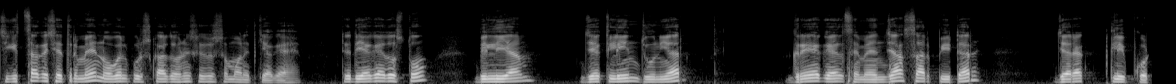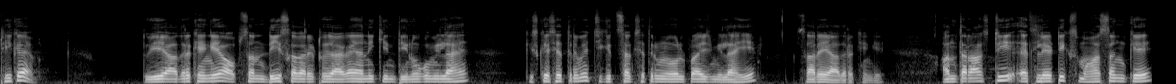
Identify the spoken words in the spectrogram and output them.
चिकित्सा के क्षेत्र में नोबेल पुरस्कार दो किसको सम्मानित किया गया है? तो दिया गया दोस्तों, William Kaelin junior, Gregg L Semenza, sir Peter J Ratcliffe को, ठीक है? तो ये याद रखेंगे, ऑप्शन डी इसका करेक्ट हो जाएगा, यानी कि इन तीनों को मिला है। किसके क्षेत्र में? चिकित्सा क्षेत्र में नोबेल प्राइज मिला है ये सारे याद रखेंगे। अंतर्राष्ट्रीय एथलेटिक्स महासंघ के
